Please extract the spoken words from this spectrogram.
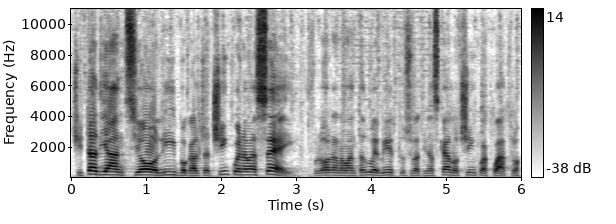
Città di Anzio, Libo calcio a 5 9 a 6, Flora 92, Virtus Latina Scalo 5 a 4,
